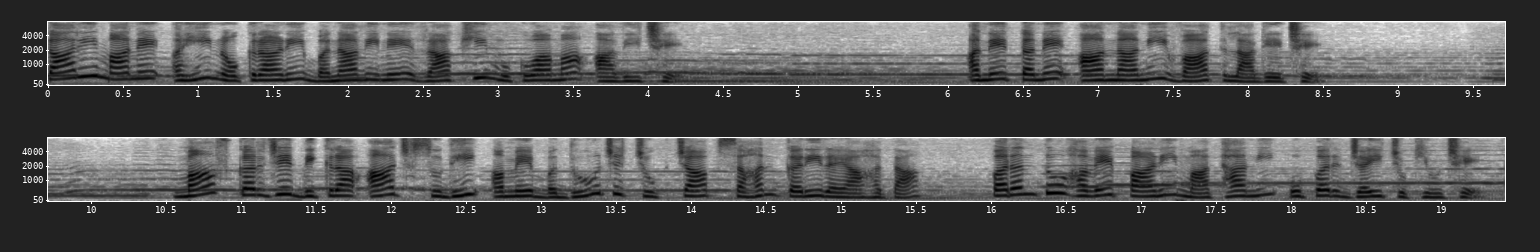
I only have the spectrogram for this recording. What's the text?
તારી માને અહીં નોકરાણી બનાવીને રાખી મૂકવામાં આવી છે. અને તને આ નાની વાત લાગે છે. માફ કરજે દીકરા, આજ સુધી અમે બધું જ ચૂપચાપ સહન કરી રહ્યા હતા, પરંતુ હવે પાણી માથાની ઉપર જઈ ચૂક્યું છે.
